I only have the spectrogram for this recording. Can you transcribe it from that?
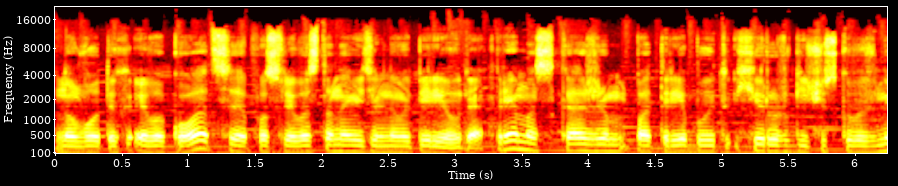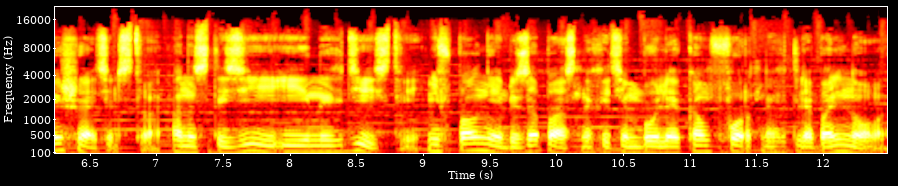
Но вот их эвакуация после восстановительного периода, прямо скажем, потребует хирургического вмешательства, анестезии и иных действий, не вполне безопасных и тем более комфортных для больного.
